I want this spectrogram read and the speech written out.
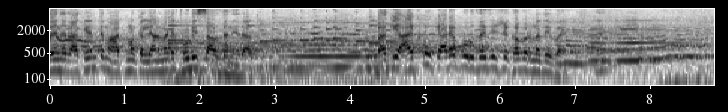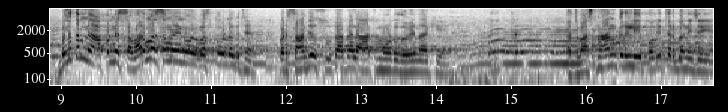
સાવધાની રાખીએ ને તેમ આત્મકલ્યાણ માટે થોડી સાવધાની રાખો. બાકી આખું ક્યારે પૂરું થઈ જશે ખબર નથી ભાઈ. ભલે તમને આપણને સવારમાં સમય નો વસ્તુ અલગ છે, પણ સાંજે સૂતા પહેલા હાથ મોઢું ધોઈ નાખીએ. અથવા સ્નાન કરી લઈએ, પવિત્ર બની જઈએ.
